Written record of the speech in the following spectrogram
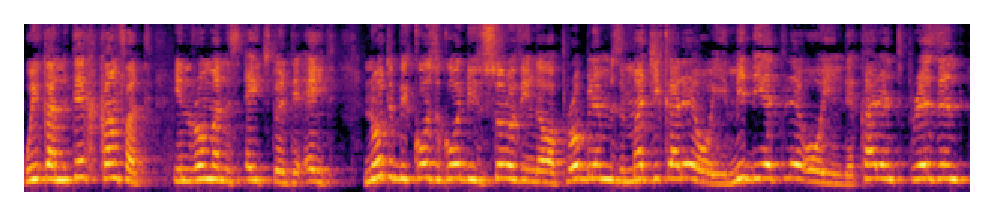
We can take comfort in Romans 8:28 not because God is solving our problems magically or immediately or in the current present,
